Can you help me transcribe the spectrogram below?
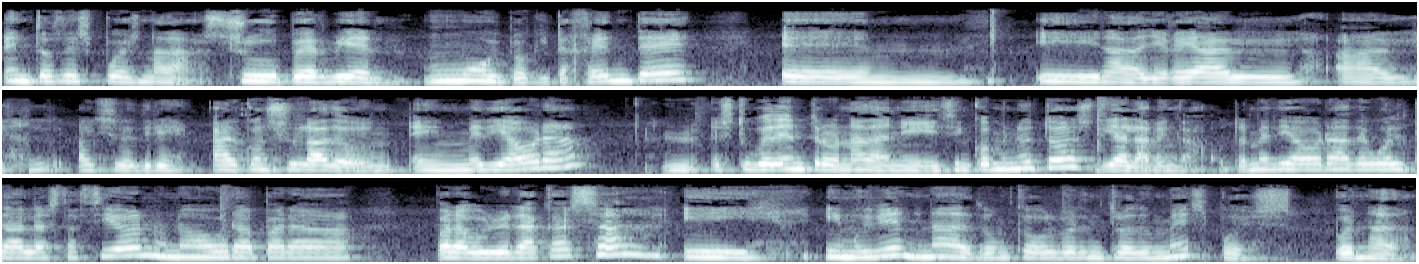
entonces, pues nada, súper bien, muy poquita gente. Em, y nada, llegué al, al, al consulado en, media hora. Estuve dentro, nada, ni cinco minutos. Y la venga, otra media hora de vuelta a la estación, una hora para, para volver a casa. Y, y muy bien, y nada, tengo que volver dentro de un mes, pues, pues nada.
